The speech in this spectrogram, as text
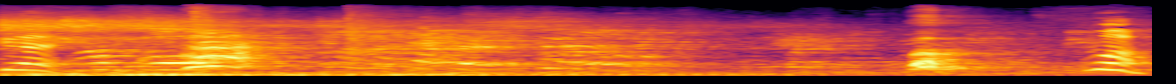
good. Come on.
